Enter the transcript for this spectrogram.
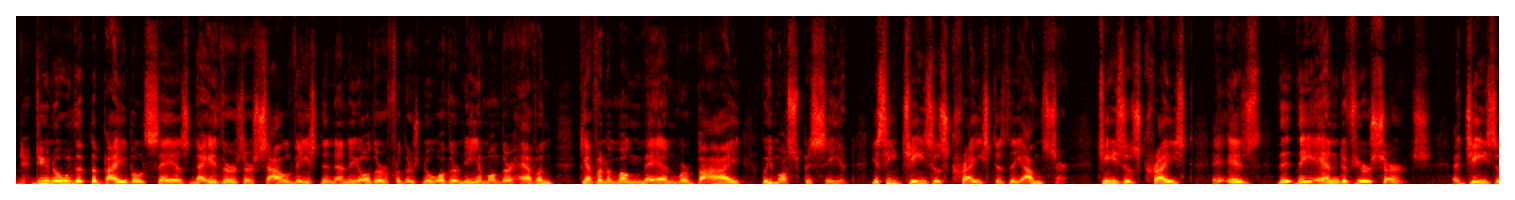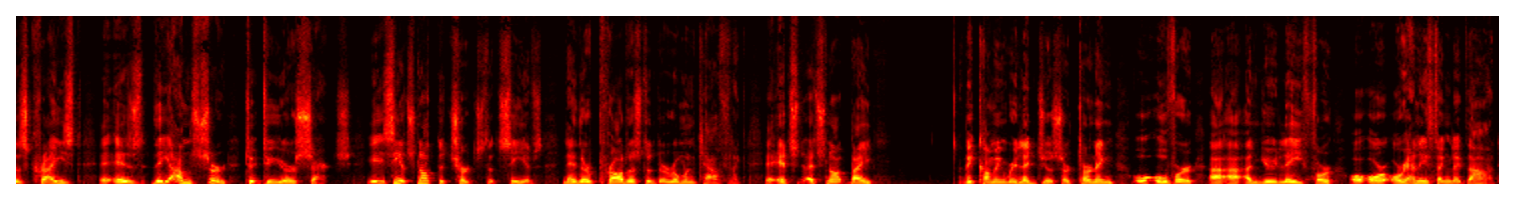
Do you know that the Bible says, Neither is there salvation in any other, for there's no other name under heaven given among men whereby we must be saved? You see, Jesus Christ is the answer. Jesus Christ is the, the end of your search. Jesus Christ is the answer to, to your search. You see, it's not the church that saves, neither Protestant or Roman Catholic. It's, it's not by becoming religious or turning over a, a new leaf or, or, or anything like that.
